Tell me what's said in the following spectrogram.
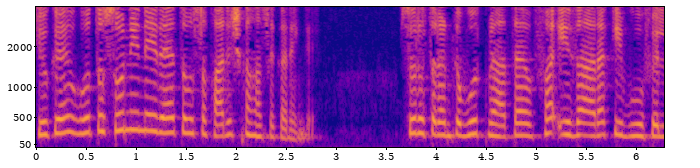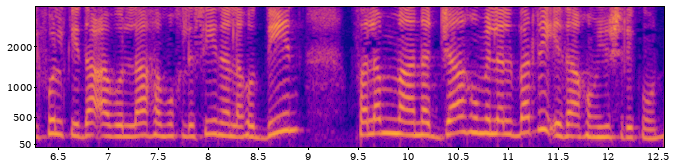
کیونکہ وہ تو سن ہی نہیں رہے تو وہ سفارش کہاں سے کریں گے؟ سرت رن کبوت میں آتا ہے فضا رقی بو فل کی دا اب اللہ مخلصین اللہ الدین فلم نجا ہوں مل البری ادا ہوں یشریکون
